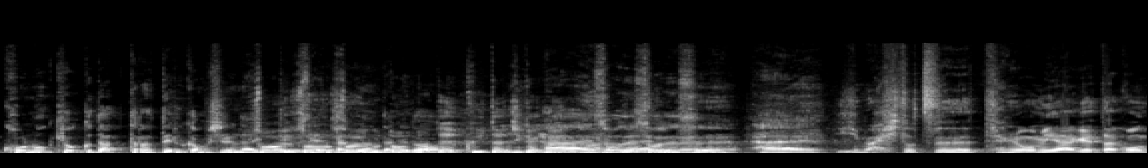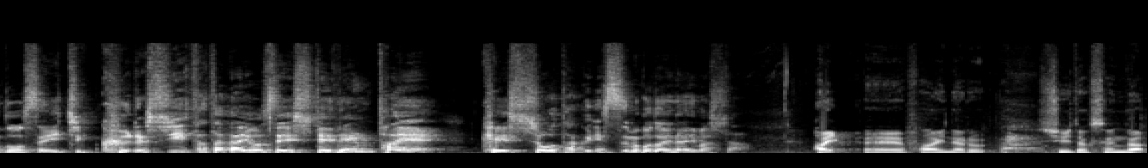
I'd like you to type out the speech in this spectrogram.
この曲だったら出るかもしれないっていう選択なんだけど、食いた時間がいるからね。はい、そうです、そうです、はい、今一つ点を見上げた近藤誠一苦しい。戦いを制して連覇へ決勝卓に進むことになりましたはい、えーファイナル首位託戦が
